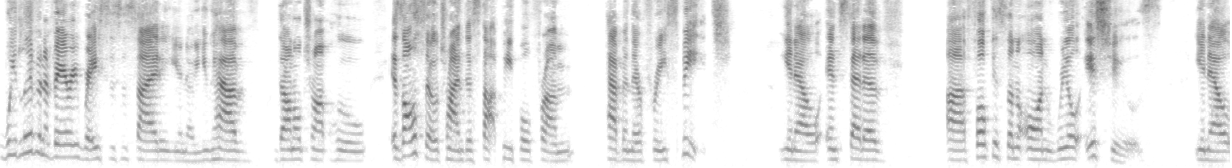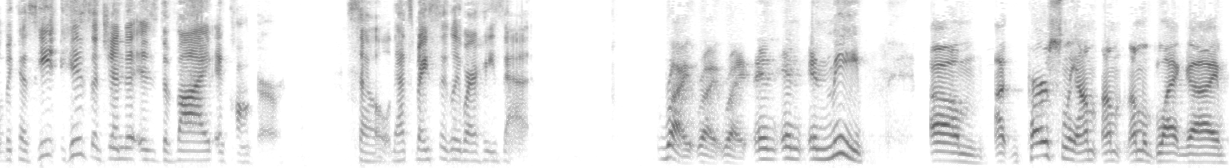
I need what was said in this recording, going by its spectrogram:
we live in a very racist society. You know, you have Donald Trump, who is also trying to stop people from having their free speech, you know, instead of uh, focusing on real issues, you know, because he his agenda is divide and conquer. So that's basically where he's at. Right, right, right. And and and me, um, I, personally, I'm I'm I'm a black guy.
